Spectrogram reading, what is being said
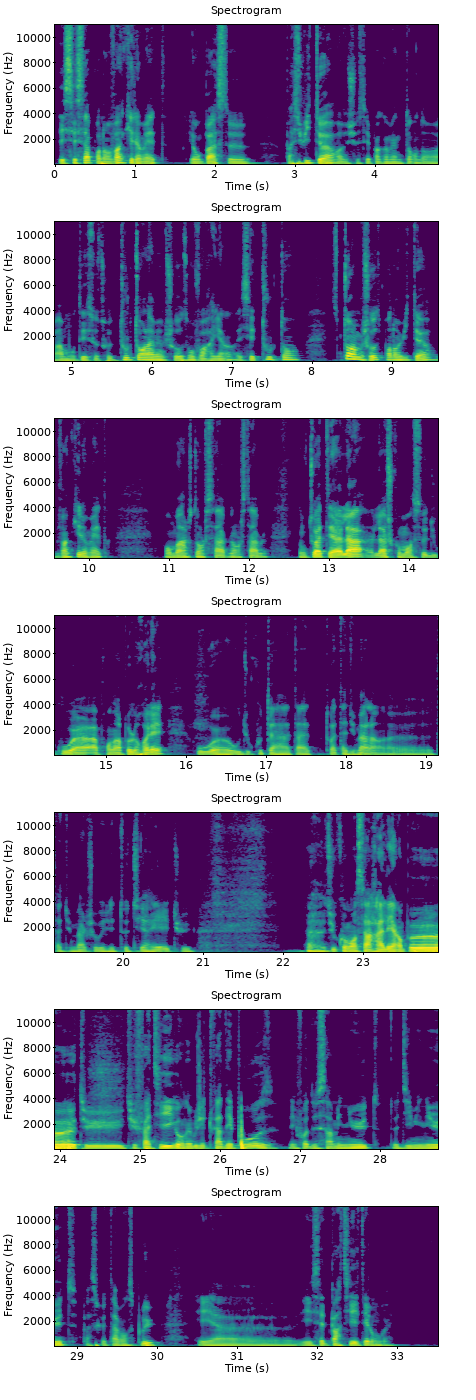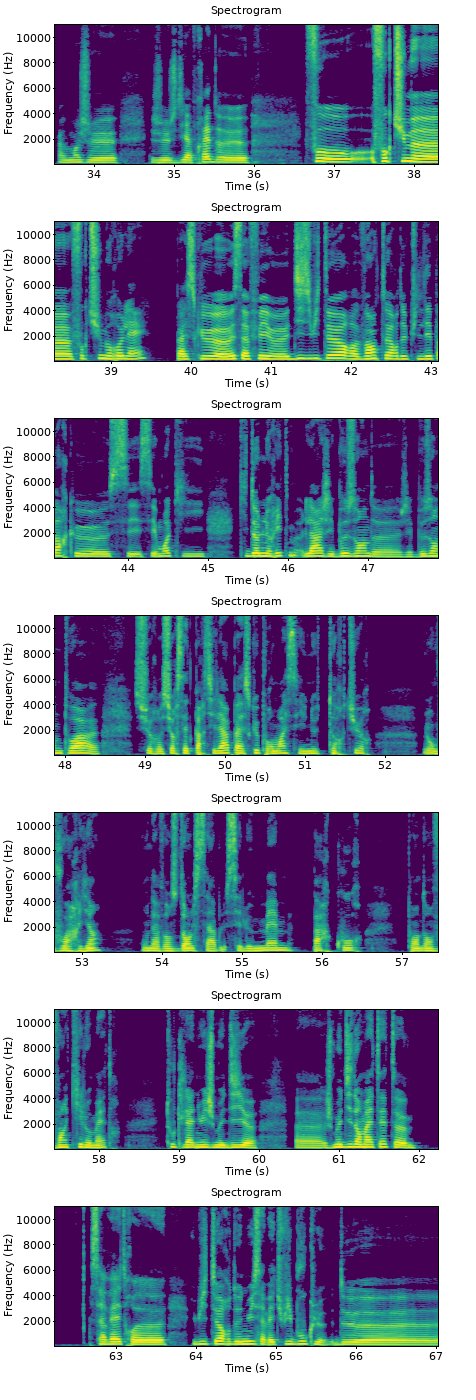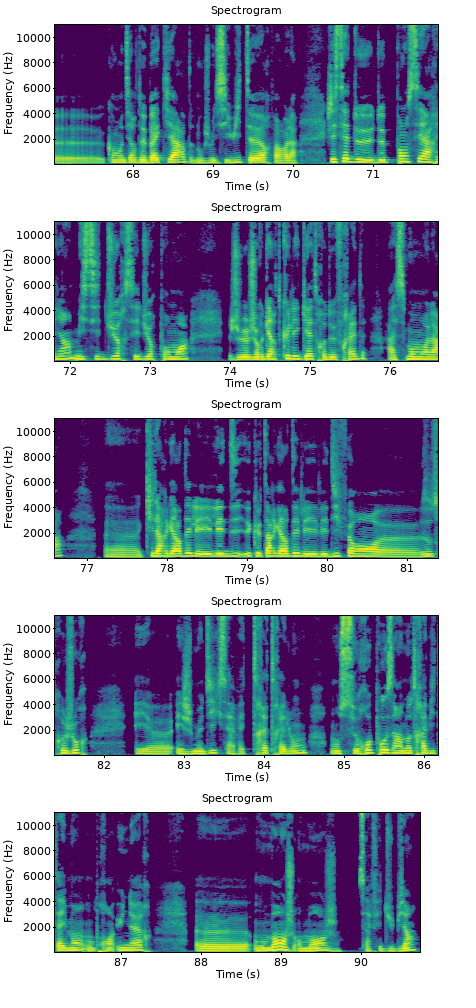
Et c'est ça pendant 20 km, et on passe. euh, passe 8 heures, je sais pas combien de temps, à monter ce truc. Tout le temps la même chose, on voit rien. Et c'est tout le temps, tout la même chose pendant 8 heures, 20 km. On marche dans le sable, dans le sable. Donc toi, là, là, je commence du coup à, prendre un peu le relais, où, euh, du coup, toi, tu as du mal. Hein, euh, tu as du mal, je suis obligé de te tirer. Tu, euh, tu commences à râler un peu, tu, tu fatigues. On est obligé de faire des pauses, des fois de 5 minutes, de 10 minutes, parce que tu n'avances plus. Et, euh, et cette partie était longue. Ouais. Euh, moi, je, je, dis à Fred, faut, faut que tu me, faut que tu me relais. Parce que euh, ça fait euh, 18 heures, 20 heures depuis le départ que euh, c'est moi qui qui donne le rythme. Là, j'ai besoin de besoin de toi euh, sur sur cette partie-là parce que pour moi, c'est une torture. On voit rien, on avance dans le sable, c'est le même parcours pendant 20 kilomètres. Toute la nuit, je me dis je me dis dans ma tête euh, ça va être euh, 8 heures de nuit, ça va être 8 boucles de euh, comment dire de backyard. Donc je me dis c'est 8 heures. Enfin voilà, j'essaie de, de penser à rien, mais c'est dur, c'est dur pour moi. Je, je regarde que les guêtres de Fred à ce moment-là, euh, qu'il a regardé les, les que t'as regardé les, les différents euh, autres jours. Et, euh, et je me dis que ça va être très très long. On se repose à un autre ravitaillement, on prend une heure, euh, on mange, on mange, ça fait du bien.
